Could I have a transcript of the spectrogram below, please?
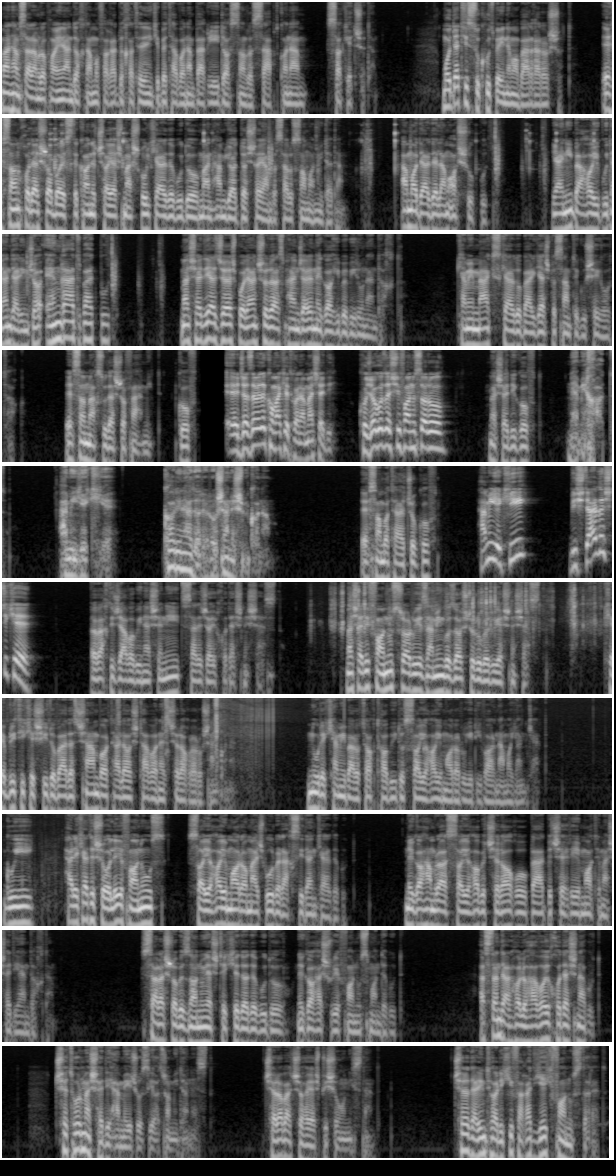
من هم سرم را پایین انداختم و فقط به خاطر اینکه بتوانم بقیه داستان را ثبت کنم ساکت شدم. مدتی سکوت بین ما برقرار شد. احسان خودش را با استکان چایش مشغول کرده بود و من هم یادداشتهایم را سر و سامان می‌دادم. اما در دلم آشوب بود. یعنی بهایی بودن در اینجا انقدر بد بود. مشهدی از جایش بلند شد و از پنجره نگاهی به بیرون انداخت. کمی مکس کرد و برگشت به سمت گوشه اتاق. احسان مقصودش را فهمید. گفت اجازه بده کمکت کنم مشهدی. کجا گذاشتی فانوسا رو؟ مشهدی گفت نمی‌خواد. همین یکیه. کاری نداره روشنش می‌کنم. احسان با تعجب گفت همین یکی؟ بیشتر داشتی که. و وقتی جوابی نشنید سر جای خودش نشست. مشهدی فانوس را روی زمین گذاشت و روبرویش نشست. کبریتی کشید و بعد از چند بار تلاش توانست چراغ را روشن کند. نور کمی بر اتاق تابید و سایه های ما را روی دیوار نمایان کرد. گویی حرکت شعله فانوس سایه های ما را مجبور به رقصیدن کرده بود. نگاهم را از سایه ها به چراغ و بعد به چهره مات مشهدی انداختم. سرش را به زانویش تکیه داده بود و نگاهش روی فانوس مانده بود. اصلا در حال و هوای خودش نبود. چطور مشهدی همه جزئیات را می‌دانست؟ چرا بچه هایش پیش او نیستند؟ چرا در این تاریکی فقط یک فانوس دارد؟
